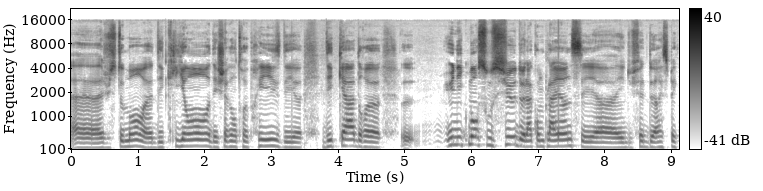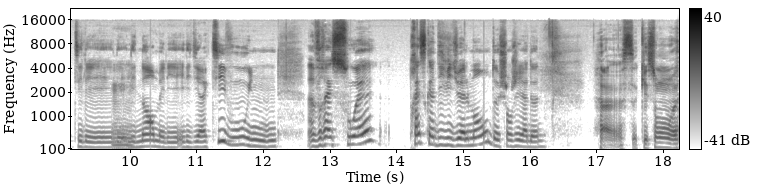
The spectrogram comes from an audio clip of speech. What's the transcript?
euh, justement des clients, des chefs d'entreprise, des, des, cadres uniquement soucieux de la compliance et, du fait de respecter les, mhm. normes et les, directives ou un vrai souhait, presque individuellement, de changer la donne? Ah, question, euh,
